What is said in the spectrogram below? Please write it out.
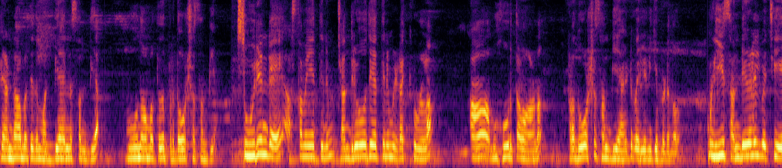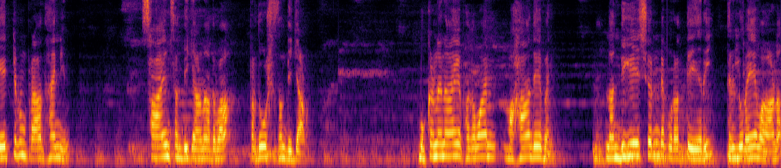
രണ്ടാമത്തേത് മധ്യാഹ്ന സന്ധ്യ മൂന്നാമത്തേത് പ്രദോഷ സന്ധ്യ. സൂര്യന്റെ അസ്തമയത്തിനും ചന്ദ്രോദയത്തിനും ഇടയ്ക്കുള്ള ആ മുഹൂർത്തമാണ് പ്രദോഷ സന്ധ്യയായിട്ട് പരിഗണിക്കപ്പെടുന്നത്. അപ്പോൾ ഈ സന്ധ്യകളിൽ വെച്ച് ഏറ്റവും പ്രാധാന്യം സായം സന്ധ്യയ്ക്കാണ് അഥവാ പ്രദോഷ സന്ധ്യയ്ക്കാണ്. മുക്കണ്ണനായ ഭഗവാൻ മഹാദേവൻ നന്ദികേശ്വരന്റെ പുറത്തേറി ത്രിലുമയമാണ്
